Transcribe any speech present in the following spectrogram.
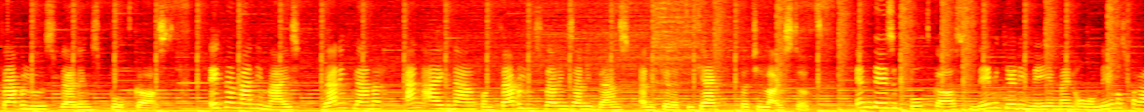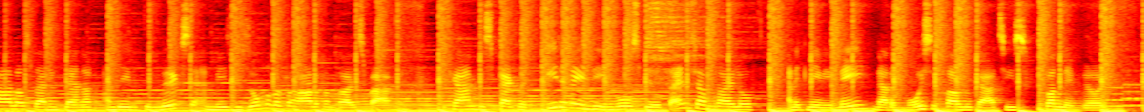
Fabulous Weddings podcast. Ik ben Mandy Meijs, weddingplanner en eigenaar van Fabulous Weddings Events en ik vind het te gek dat je luistert. In deze podcast neem ik jullie mee in mijn ondernemersverhalen als weddingplanner en deel ik de leukste en meest bijzondere verhalen van bruidsparen. Ik ga in gesprek met iedereen die een rol speelt tijdens jouw bruiloft en ik neem je mee naar de mooiste trouwlocaties van Limburg.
